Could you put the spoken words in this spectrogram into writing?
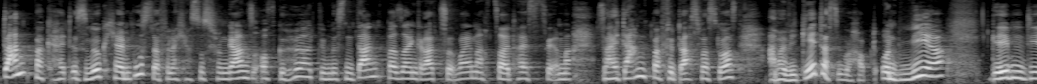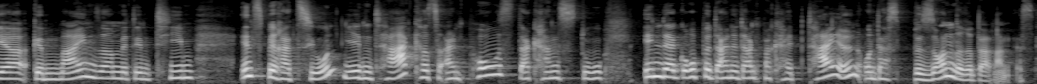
Dankbarkeit ist wirklich ein Booster. Vielleicht hast du es schon ganz oft gehört. Wir müssen dankbar sein. Gerade zur Weihnachtszeit heißt es ja immer, sei dankbar für das, was du hast. Aber wie geht das überhaupt? Und wir geben dir gemeinsam mit dem Team Inspiration. Jeden Tag kriegst du einen Post, da kannst du in der Gruppe deine Dankbarkeit teilen. Und das Besondere daran ist,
